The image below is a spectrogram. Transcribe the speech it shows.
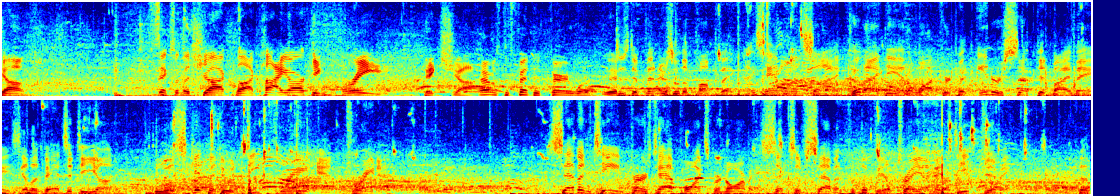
Young six on the shot clock. High arcing three. Big shot. That was defended very well. His defenders with a pump fake. Nice handle inside. Good idea to Watford, but intercepted by Mays. He'll advance it to Young, who will skip into a deep three and drain it. 17 first half points for Norman. Six of seven from the field. Trae Young a deep jimmy. The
